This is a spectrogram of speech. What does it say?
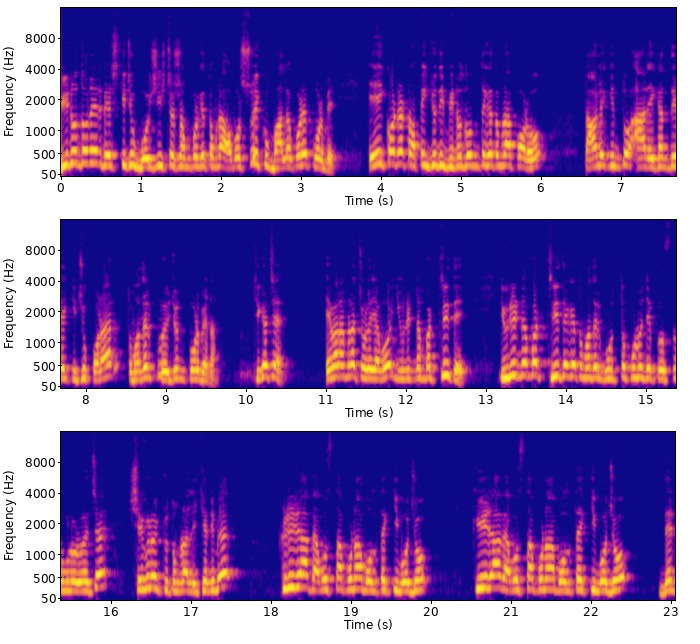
বিনোদনের বেশ কিছু বৈশিষ্ট্য সম্পর্কে তোমরা অবশ্যই খুব ভালো করে পড়বে। এই কটা টপিক যদি বিনোদন থেকে তোমরা পড়ো, তাহলে কিন্তু আর এখান থেকে কিছু পড়ার তোমাদের প্রয়োজন পড়বে না। ঠিক আছে? এবার আমরা চলে যাব ইউনিট নাম্বার থ্রিতে ইউনিট নাম্বার থ্রি থেকে তোমাদের গুরুত্বপূর্ণ যে প্রশ্নগুলো রয়েছে, সেগুলো একটু তোমরা লিখে নিবে। ক্রীড়া ব্যবস্থাপনা বলতে কি বোঝো? ক্রীড়া ব্যবস্থাপনা বলতে কি বোঝো? দেন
